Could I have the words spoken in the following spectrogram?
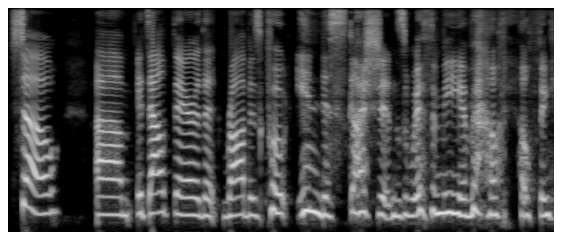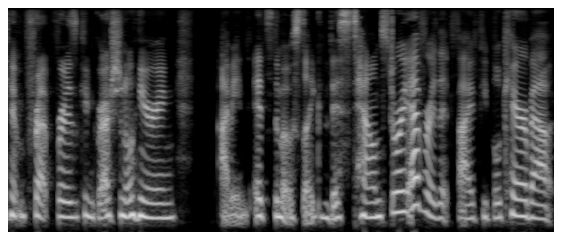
So um, it's out there that Rob is, quote, in discussions with me about helping him prep for his congressional hearing. I mean, it's the most like this town story ever that five people care about.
